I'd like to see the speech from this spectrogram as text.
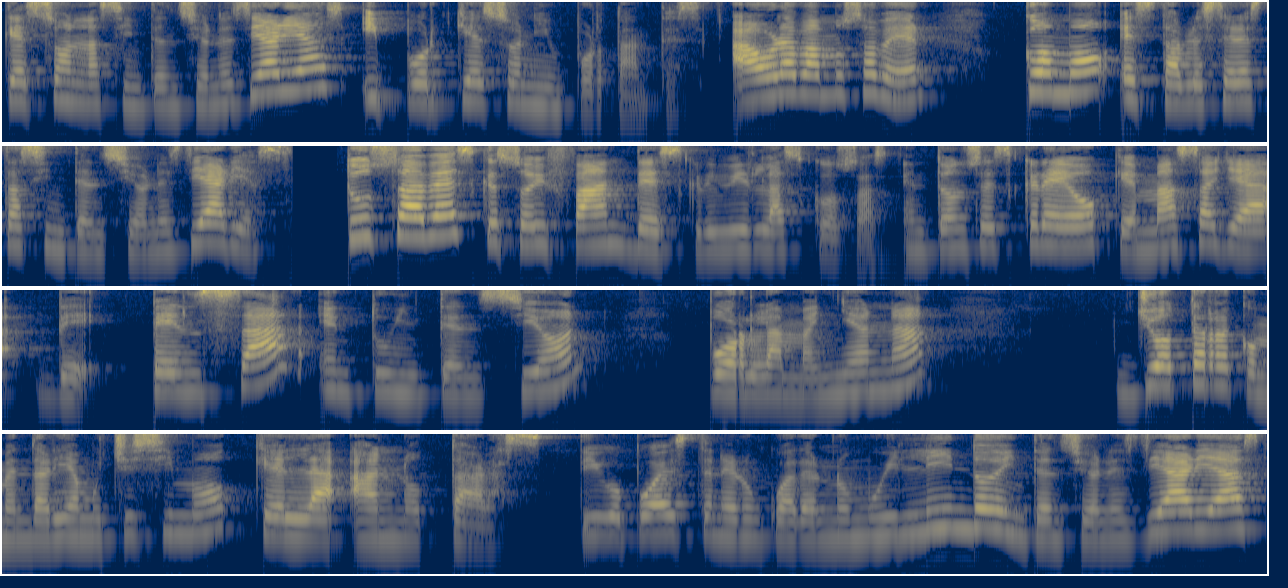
qué son las intenciones diarias y por qué son importantes. Ahora vamos a ver cómo establecer estas intenciones diarias. Tú sabes que soy fan de escribir las cosas, entonces creo que más allá de pensar en tu intención por la mañana, yo te recomendaría muchísimo que la anotaras. Digo, puedes tener un cuaderno muy lindo de intenciones diarias,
